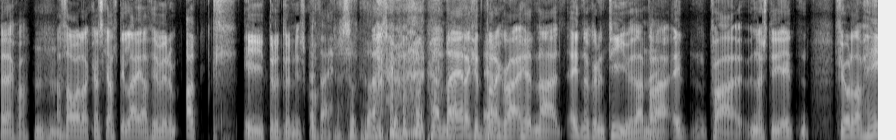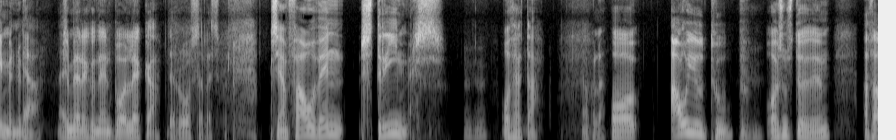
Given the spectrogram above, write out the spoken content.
eða eitthvað, mm að þá er það kannski allt í lægi að því við erum öll í drullunni, sko. það er svolítið það sko. Það er ekkert bara eitthvað, hérna, einn okkur en tíu, það er Nei. bara einn, hvað, næstu í einn fjórað af heiminum já, sem er einhvern veginn búið að leka. þetta er rosalegt sko. Síðan fáum við inn streamers og þetta nákvæmlega og á YouTube Mhm. og þessum stöðum að þá,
